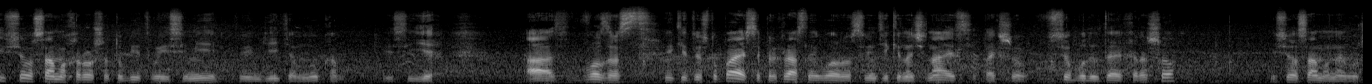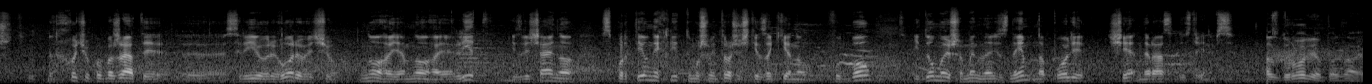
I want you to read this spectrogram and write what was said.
І всього самого хорошого тобі, твоїй сім'ї, твоїм дітям, внукам, якщо є. А возраст, який ти вступаєш, це прекрасний возраст, він тільки починається, так що все буде в тебе хорошо і всього самого найкращого. Хочу побажати е, Сергію Григоровичу многое-многое літ і, звичайно, спортивних літ, тому що він трошечки закинув футбол. І думаю, що ми з ним на полі ще не раз зустрінемося. Здоров'я бажаю.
